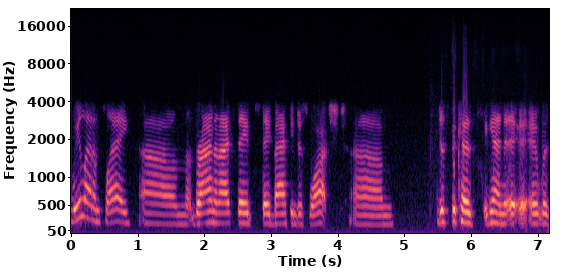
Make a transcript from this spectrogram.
we let them play. Um, Brian and I stayed stayed back and just watched. Um, just because again it, it was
